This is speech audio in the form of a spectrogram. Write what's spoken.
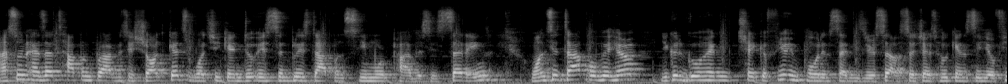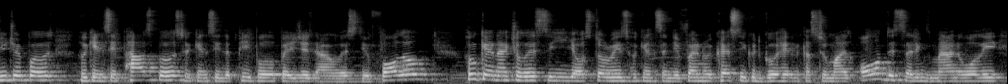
As soon as I tap on privacy shortcuts what you can do is simply tap on see more privacy settings. Once you tap over here you could go ahead and check a few important settings yourself such as who can see your future posts who can see past posts who can see the people pages and lists you follow who can actually see your stories who can send you friend requests. You could go ahead and customize all of these settings manually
